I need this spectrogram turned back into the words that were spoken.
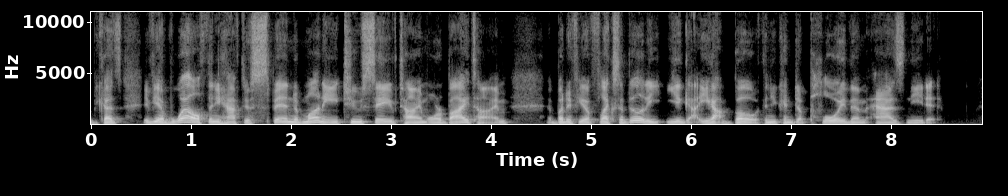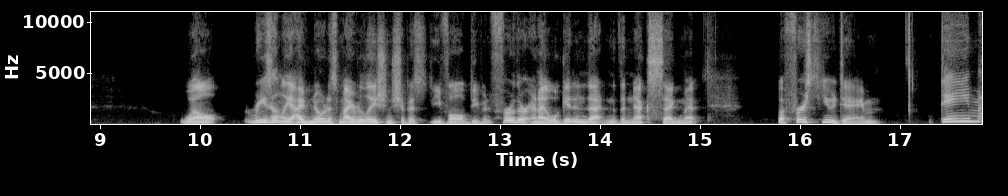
Because if you have wealth, then you have to spend money to save time or buy time. But if you have flexibility, you got you got both, and you can deploy them as needed. Well, recently I've noticed my relationship has evolved even further, and I will get into that in the next segment. But first, you, Dame. Dame,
